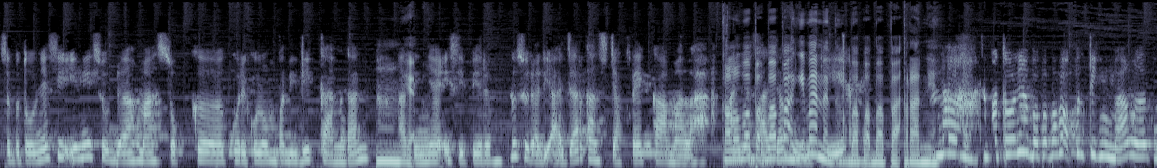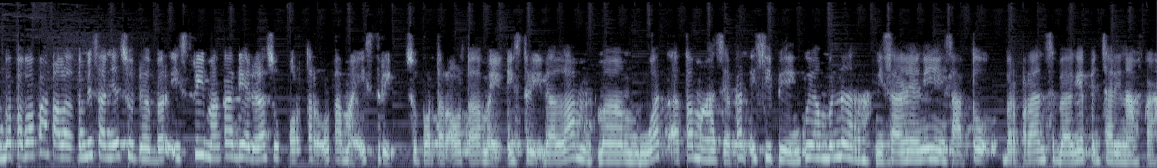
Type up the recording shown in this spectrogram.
sebetulnya sih ini sudah masuk ke kurikulum pendidikan kan. Hmm, ya. Artinya isi piring itu sudah diajarkan sejak TK malah. Kalau Hanya bapak-bapak saja gimana tuh bapak-bapak perannya? Nah, sebetulnya bapak-bapak penting banget. Bapak-bapak kalau misalnya sudah beristri, maka dia adalah supporter utama istri. Supporter utama istri dalam membuat atau menghasilkan isi piringku yang benar. Misalnya nih, satu, berperan sebagai pencari nafkah.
